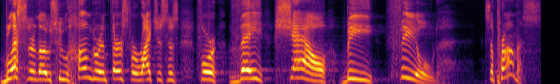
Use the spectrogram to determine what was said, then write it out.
Blessed are those who hunger and thirst for righteousness, for they shall be filled. It's a promise.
